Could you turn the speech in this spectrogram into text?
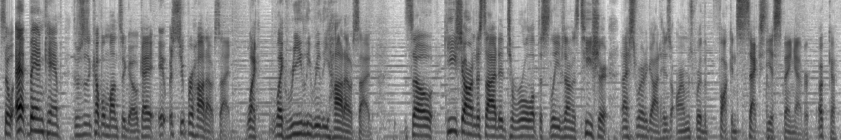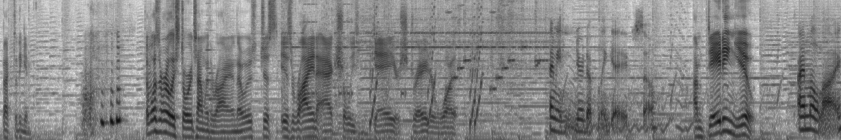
So at band camp, this was a couple months ago, okay? It was super hot outside. Like like really, really hot outside. So Keyshawn decided to roll up the sleeves on his t-shirt, and I swear to God, his arms were the fucking sexiest thing ever. Okay, back to the game. that wasn't really story time with Ryan. That was just, is Ryan actually gay or straight or what? I mean, you're definitely gay, so I'm dating you. I'm a lie.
